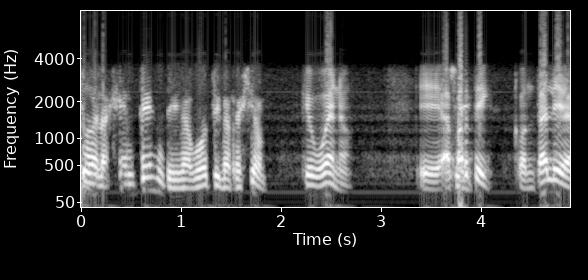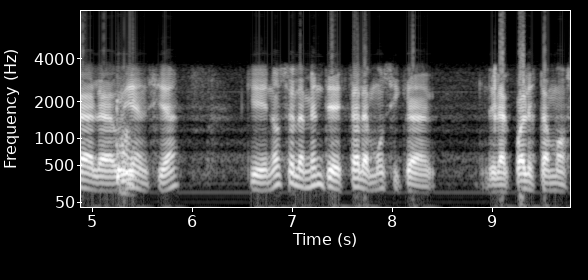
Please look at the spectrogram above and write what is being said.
toda la gente de Gaboto y la región. Qué bueno. Eh, aparte, sí. contale a la audiencia que no solamente está la música de la cual estamos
